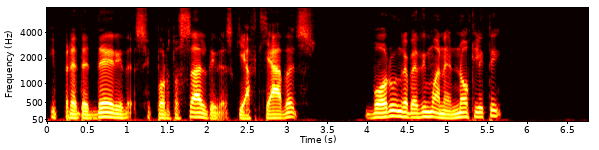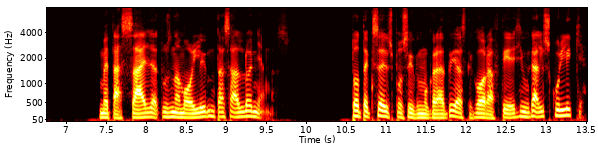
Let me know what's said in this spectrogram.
οι πρετεντέριδες, οι πορτοσάλτιδες και οι αυτιάδες μπορούν, ρε παιδί μου, ανενόχλητοι με τα σάλια τους να μολύνουν τα σαλόνια μας. Τότε ξέρεις πως η δημοκρατία στη χώρα αυτή έχει βγάλει σκουλίκια.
